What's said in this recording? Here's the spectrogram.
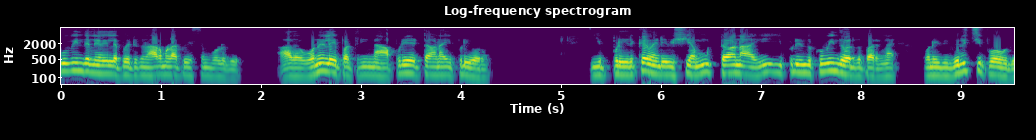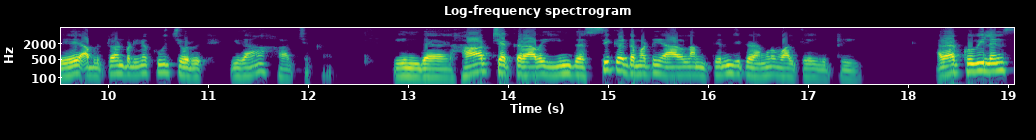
குவிந்த நிலையில் போயிட்டு நார்மலாக நார்மலா பேசும் பொழுது அதை ஒருநிலைப்படுத்தினீங்கன்னா அப்படியே டேர்ன் ஆகி இப்படி வரும். இப்படி இருக்க வேண்டிய விஷயம் டேர்ன் ஆகி இப்படி இருந்து குவிந்து வருது பாருங்களேன். உனக்கு இது விரிச்சு போகுது. அப்படி டேர்ன் பண்ணீங்கன்னா குவிச்சு வருது. இதுதான் ஹார்ட் சக்கரா இந்த ஹார்ட் சக்கராவை இந்த சீக்கிரட்டை மட்டும் யாரெல்லாம் தெரிஞ்சுக்கிறாங்களோ வாழ்க்கையில் வெற்றி. அதாவது குவிலன்ஸ்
